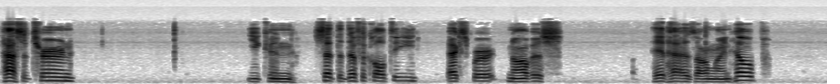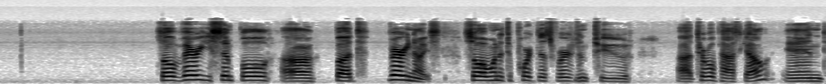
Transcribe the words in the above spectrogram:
pass a turn you can set the difficulty, expert, novice. It has online help. So very simple, uh, but very nice. So I wanted to port this version to uh, Turbo Pascal and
